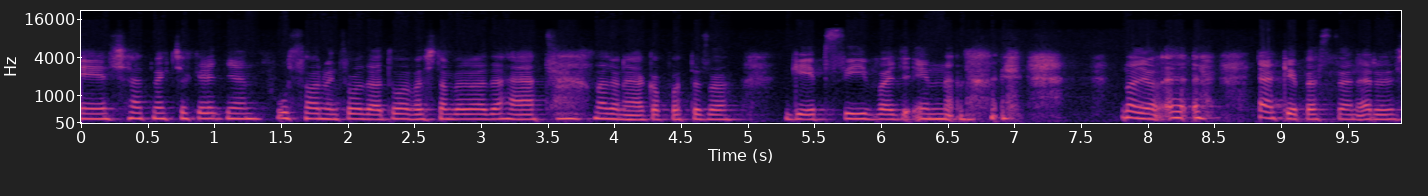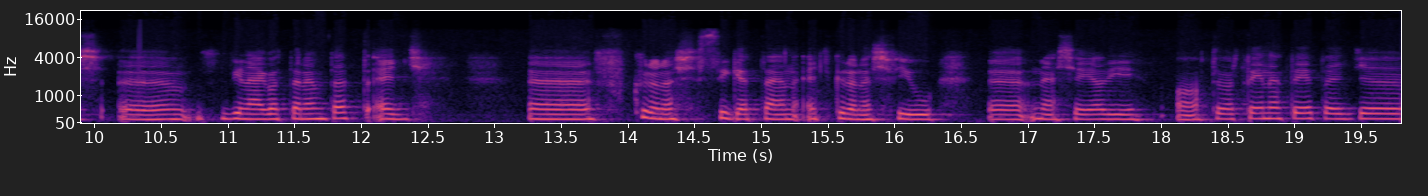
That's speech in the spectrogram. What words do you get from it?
és hát még csak egy ilyen 20-30 oldalt olvastam belőle, de hát nagyon elkapott ez a gépszív, vagy én nagyon e, elképesztően erős világot teremtett. Egy különös szigeten egy különös fiú meséli a történetét, egy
